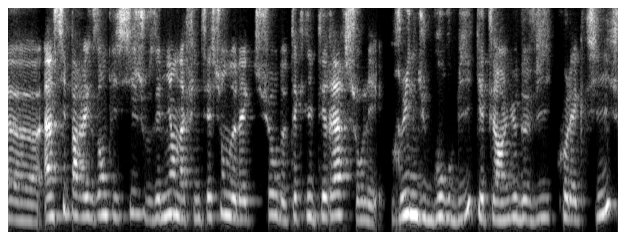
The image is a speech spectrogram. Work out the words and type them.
Euh, ainsi, par exemple, ici, je vous ai mis, on a fait une session de lecture de textes littéraires sur les ruines du Gourbi, qui était un lieu de vie collectif,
